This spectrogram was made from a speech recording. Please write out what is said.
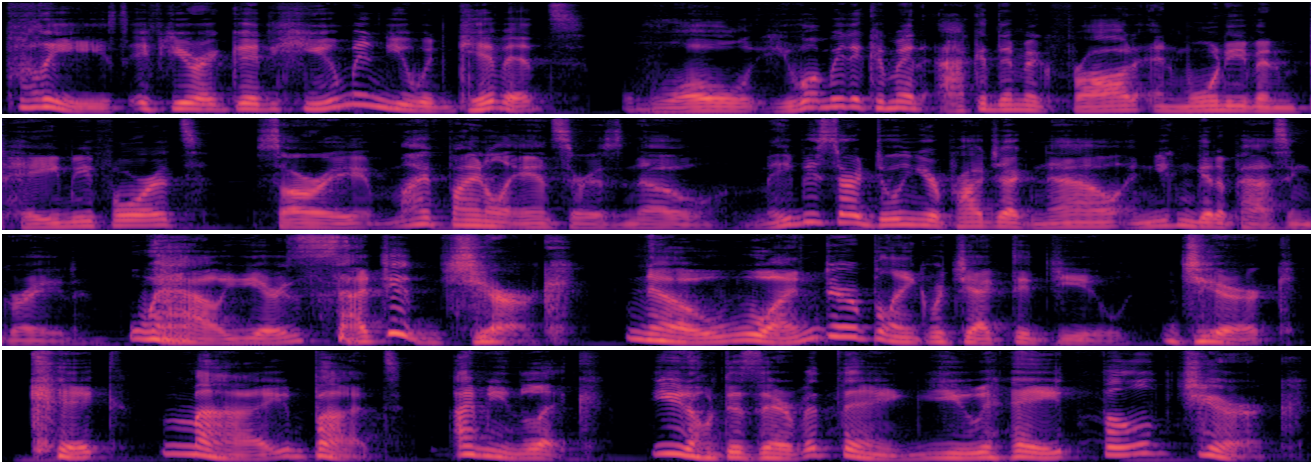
Please, if you're a good human, you would give it. Lol, you want me to commit academic fraud and won't even pay me for it? Sorry, my final answer is no. Maybe start doing your project now and you can get a passing grade. Wow, you're such a jerk. No wonder Blank rejected you. Jerk. Kick my butt. I mean, lick. You don't deserve a thing, you hateful jerk.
